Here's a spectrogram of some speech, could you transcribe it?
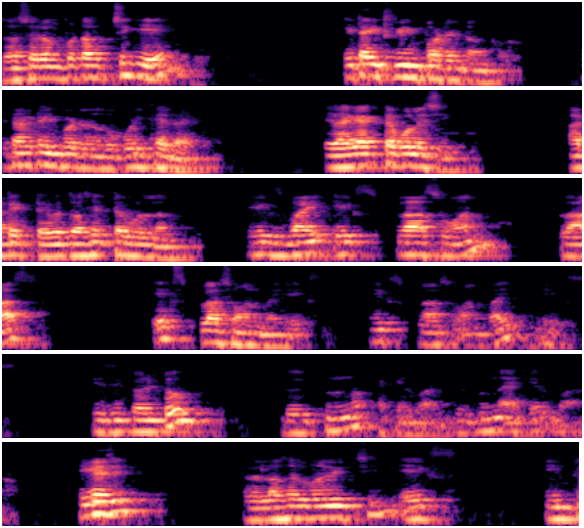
দশের অঙ্কটা হচ্ছে গিয়ে এটা একটু ইম্পর্টেন্ট অঙ্ক। এটা একটা ইম্পর্টেন্ট অঙ্ক, পরীক্ষায় দেয়। এর আগে একটা বলেছি, আট একটা, এবার দশেরটা বললাম। X by x plus one plus x plus one by x x plus one by x is equal to দুই পূর্ণ একের বারো, দুই পূর্ণ একের বারো। ঠিক আছে? এবার লসাগু করে দিচ্ছি। X into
